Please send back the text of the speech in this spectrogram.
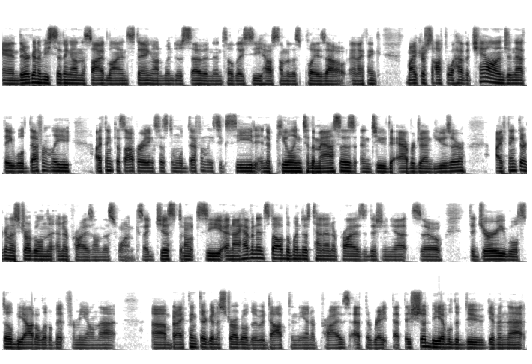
and they're going to be sitting on the sidelines, staying on Windows 7 until they see how some of this plays out. And I think Microsoft will have a challenge in that they will definitely, I think this operating system will definitely succeed in appealing to the masses and to the average end user. I think they're going to struggle in the enterprise on this one because I just don't see, and I haven't installed the Windows 10 Enterprise Edition yet, so the jury will still be out a little bit for me on that. Um, but I think they're going to struggle to adopt in the enterprise at the rate that they should be able to do, given that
